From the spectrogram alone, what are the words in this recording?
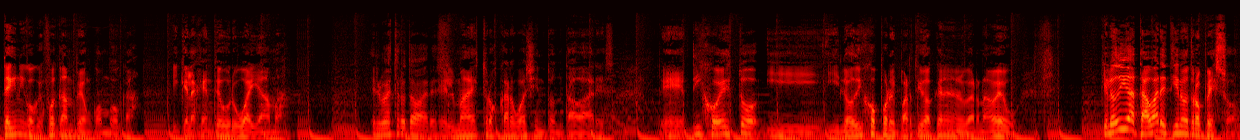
Técnico que fue campeón con Boca y que la gente de Uruguay ama El maestro Tavares. el maestro Oscar Washington Tavares. Eh, dijo esto y, lo dijo por el partido aquel en el Bernabéu. Que lo diga Tavares tiene otro peso.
